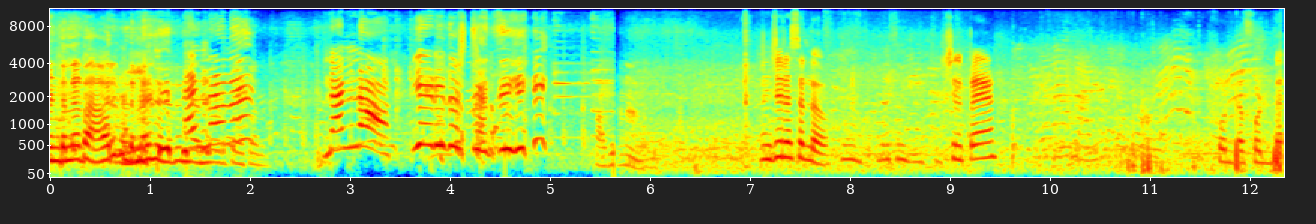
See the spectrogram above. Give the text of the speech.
മിണ്ടല്ലേട്ടാ ആരും മിണ്ടല്ലേ നന്നോ? എടി ദുഷ്ടത്തി അഞ്ചു രസമുണ്ടോ? ശില്പേ ഫുഡ് ഫുഡ്.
